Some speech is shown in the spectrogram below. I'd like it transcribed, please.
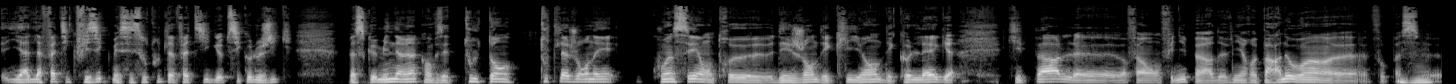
Il y a de la fatigue physique, mais c'est surtout de la fatigue psychologique parce que mine de rien, quand vous êtes tout le temps, toute la journée coincé entre euh, des gens, des clients, des collègues qui parlent. Euh, enfin, on finit par devenir parano. Hein. Euh, faut pas mhm.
